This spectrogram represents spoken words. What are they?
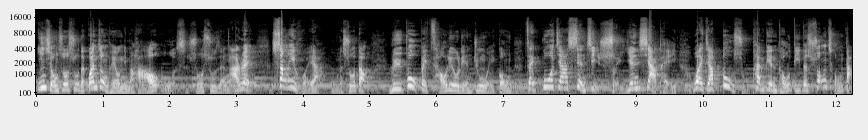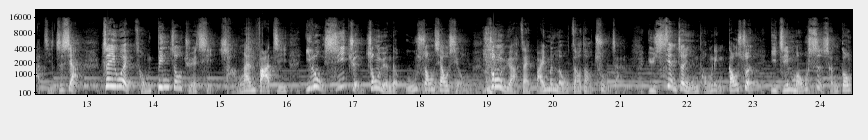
英雄说书的观众朋友，你们好，我是说书人阿瑞。上一回啊，我们说到吕布被曹刘联军围攻，在郭嘉献计水淹下邳，外加部署叛变投敌的双重打击之下，这一位从滨州崛起、长安发迹，一路席卷中原的无双枭雄，终于啊，在白门楼遭到处斩，与县阵营统领高顺以及谋士陈宫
